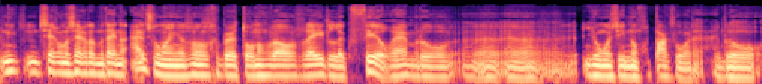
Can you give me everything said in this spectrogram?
niet zeggen, maar zeggen dat het meteen een uitzondering is... want het gebeurt toch nog wel redelijk veel. Hè? Ik bedoel, uh, uh, jongens die nog gepakt worden. Ik bedoel,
